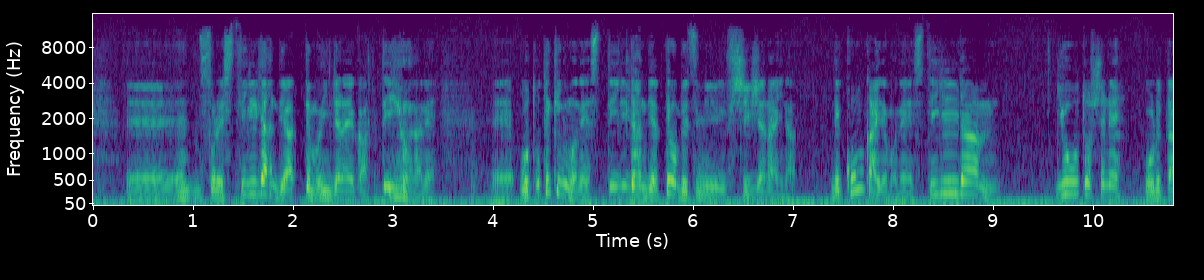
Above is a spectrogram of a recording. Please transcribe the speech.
えーそれスティーリダンでやってもいいんじゃないかっていうようなね、えー音的にもね、スティーリダンでやっても別に不思議じゃないな。で、今回でもね、スティーリダン用としてね、ウォルタ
